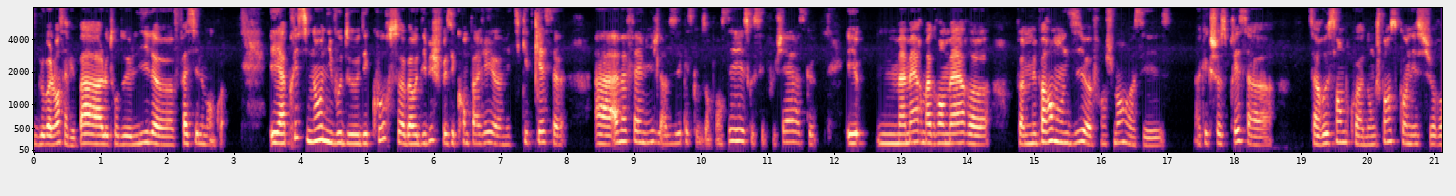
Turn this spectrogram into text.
globalement, ça fait pas le tour de l'île facilement, quoi. Et après, sinon, au niveau de, des courses, bah, au début, je faisais comparer euh, mes tickets de caisse euh, à, ma famille. Je leur disais qu'est-ce que vous en pensez? Est-ce que c'est plus cher? Est-ce que et ma mère, ma grand-mère, euh, enfin mes parents m'ont dit franchement, c'est à quelque chose près, ça ça ressemble quoi. Donc je pense qu'on est sur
